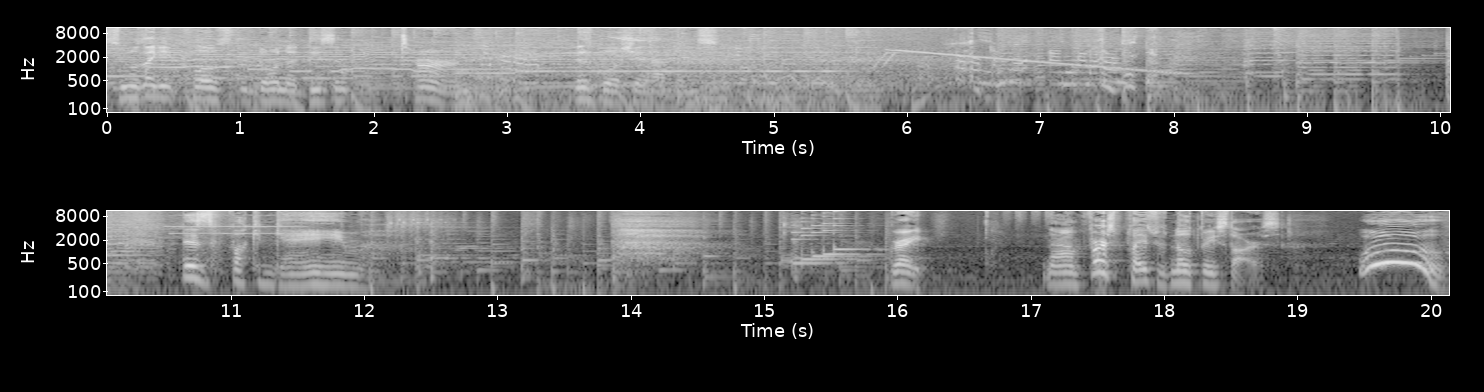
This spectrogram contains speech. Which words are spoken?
as soon as I get close to doing a decent turn, this bullshit happens. This fucking game. Great. Now I'm first place with no three stars. Woo!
